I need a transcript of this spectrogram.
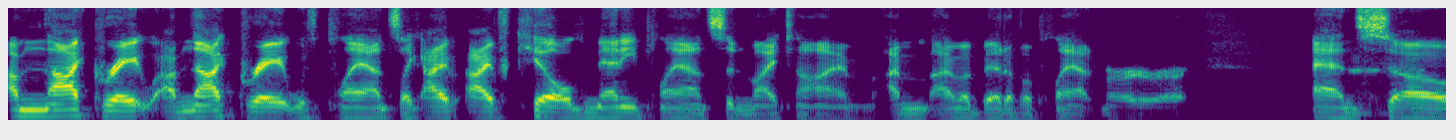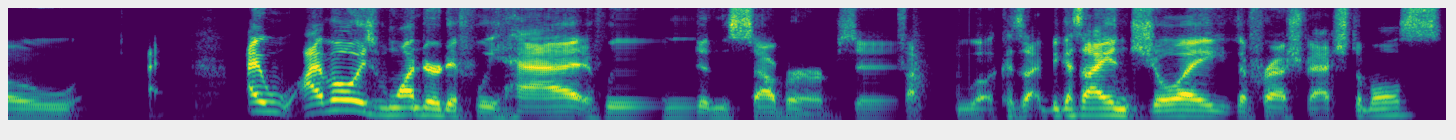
I'm not great. I'm not great with plants. Like I've I've killed many plants in my time. I'm I'm a bit of a plant murderer, and so I, I I've always wondered if we had if we lived in the suburbs if because because I enjoy the fresh vegetables,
